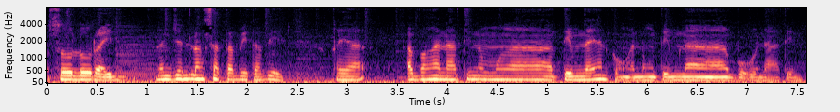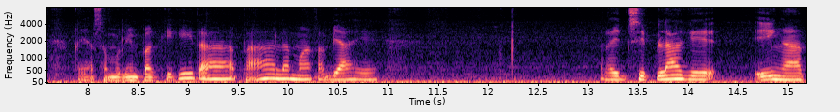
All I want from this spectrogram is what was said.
solo ride nandyan lang sa tabi-tabi. Kaya abangan natin ng mga team na yan kung anong team na buo natin. Kaya sa muling pagkikita, paalam mga kabiyahe. Ride safe lagi. Ingat.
